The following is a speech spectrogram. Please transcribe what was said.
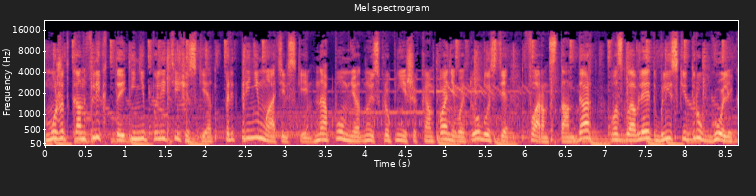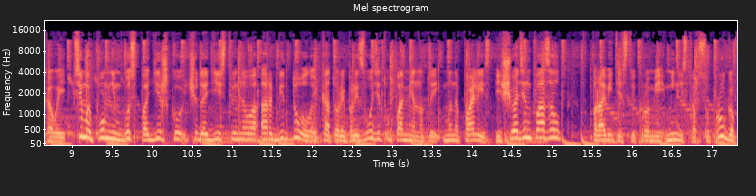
Может, конфликт-то и не политический, а предпринимательский. Напомню, одну из крупнейших компаний в этой области, Фармстандарт, возглавляет близкий друг Голиковой. Все мы помним господдержку чудодейственного Арбидола, который производит упомянутый монополист. Еще один пазл в правительстве, кроме министров супругов,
